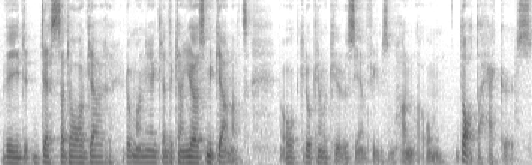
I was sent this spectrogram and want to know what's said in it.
Vid dessa dagar, då man egentligen inte kan göra så mycket annat. Och då kan det vara kul att se en film som handlar om datahackers.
